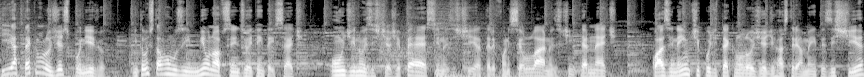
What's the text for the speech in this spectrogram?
e a tecnologia disponível. Então estávamos em 1987, onde não existia GPS, não existia telefone celular, não existia internet, quase nenhum tipo de tecnologia de rastreamento existia.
